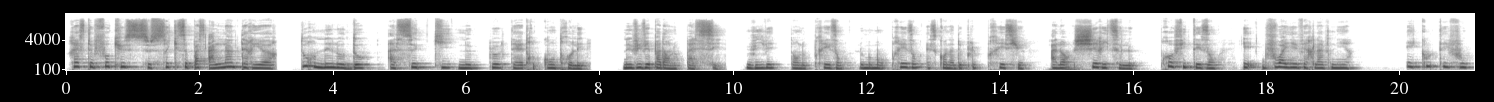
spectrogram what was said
Reste focus sur ce qui se passe à l'intérieur. Tournez le dos à ce qui ne peut être contrôlé. Ne vivez pas dans le passé. Vivez dans le présent. Le moment présent est ce qu'on a de plus précieux. Alors chérissez-le, profitez-en et voyez vers l'avenir. Écoutez-vous,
